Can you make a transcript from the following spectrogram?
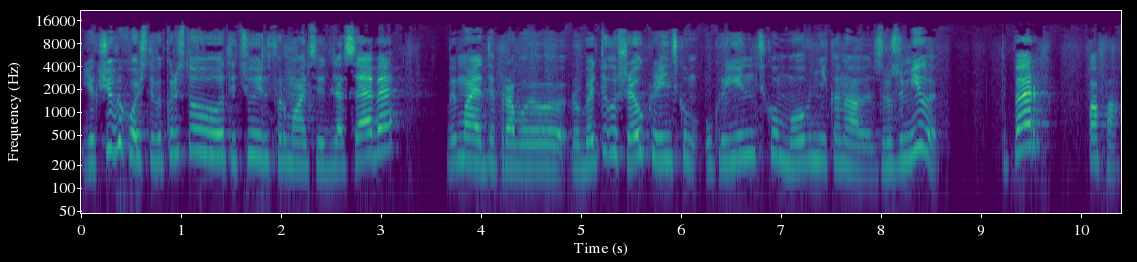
Якщо ви хочете використовувати цю інформацію для себе, ви маєте право робити лише українськом, українськомовні канали. Зрозуміли? Тепер па-па.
